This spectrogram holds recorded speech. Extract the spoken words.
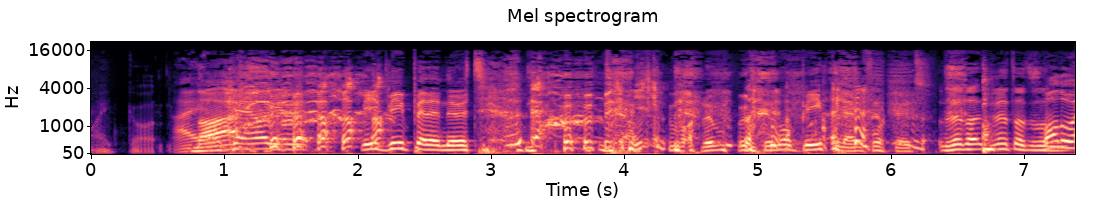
my god. Nei, Nei. Okay, okay. vi beeper den ut. Du må beepe den fort ut. Du vet, at- du vet at det er sånn,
